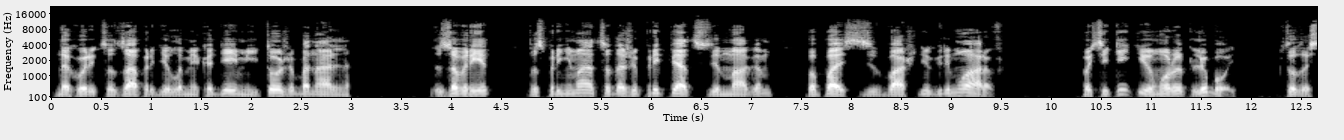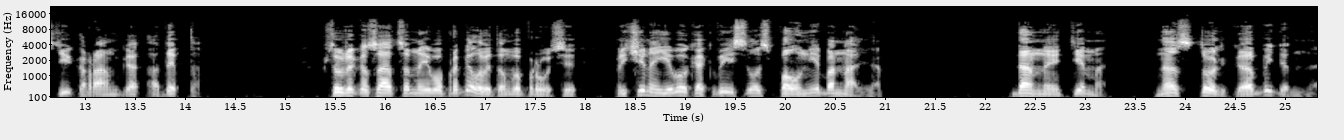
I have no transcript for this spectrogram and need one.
находится за пределами Академии, тоже банальна. За вред воспринимается даже препятствием магам попасть в башню гримуаров. Посетить ее может любой, кто достиг ранга адепта. Что же касается моего пробела в этом вопросе, причина его, как выяснилось, вполне банальна. Данная тема настолько обыденна,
